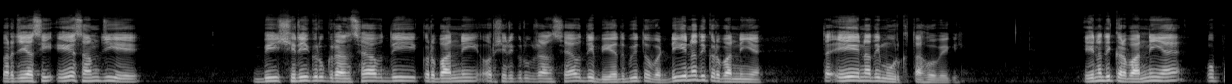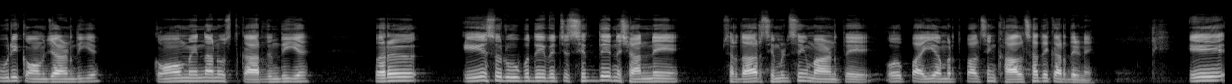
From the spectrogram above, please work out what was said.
ਪਰ ਜੇ ਅਸੀਂ ਇਹ ਸਮਝੀਏ ਵੀ ਸ੍ਰੀ ਗੁਰੂ ਗ੍ਰੰਥ ਸਾਹਿਬ ਦੀ ਕੁਰਬਾਨੀ ਔਰ ਸ੍ਰੀ ਗੁਰੂ ਗ੍ਰੰਥ ਸਾਹਿਬ ਦੀ ਬੇਅਦਬੀ ਤੋਂ ਵੱਡੀ ਇਹਨਾਂ ਦੀ ਕੁਰਬਾਨੀ ਹੈ, ਤਾਂ ਇਹ ਇਹਨਾਂ ਦੀ ਮੂਰਖਤਾ ਹੋਵੇਗੀ। ਇਹਨਾਂ ਦੀ ਕੁਰਬਾਨੀ ਹੈ, ਉਹ ਪੂਰੀ ਕੌਮ ਜਾਣਦੀ ਹੈ, ਕੌਮ ਇਹਨਾਂ ਨੂੰ ਸਤਿਕਾਰ ਦਿੰਦੀ ਹੈ, ਪਰ ਇਸ ਰੂਪ ਦੇ ਵਿੱਚ ਸਿੱਧੇ ਨਿਸ਼ਾਨੇ ਸਰਦਾਰ ਸਿਮਰਨ ਸਿੰਘ ਮਾਨ ਤੇ ਉਹ ਭਾਈ ਅਮਰਤਪਾਲ ਸਿੰਘ ਖਾਲਸਾ ਤੇ ਕਰਦੇ ਨੇ। ਇਹ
